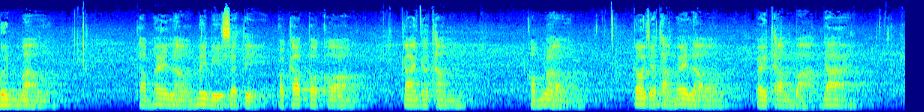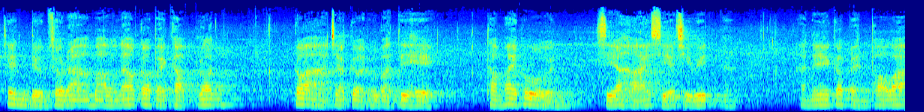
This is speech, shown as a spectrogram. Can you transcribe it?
มึนเมาทำให้เราไม่มีสติประคับประคองการกระทำของเรา ก็จะทำให้เราไปทำบาปได้ เช่นดื่มสุราเมาแล้วก็ไปขับรถ ก็อาจจะเกิดอุบัติเหตุทำให้ผู้อื่นเสียหายเสียชีวิต อันนี้ก็เป็นเพราะว่า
